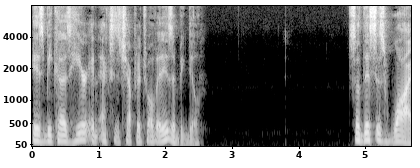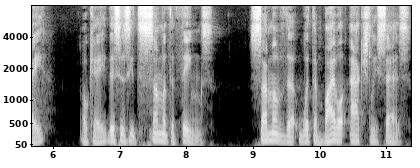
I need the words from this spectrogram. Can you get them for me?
is because here in Exodus chapter 12, it is a big deal. So this is why Okay. This is some of the things, some of the, what the Bible actually says.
